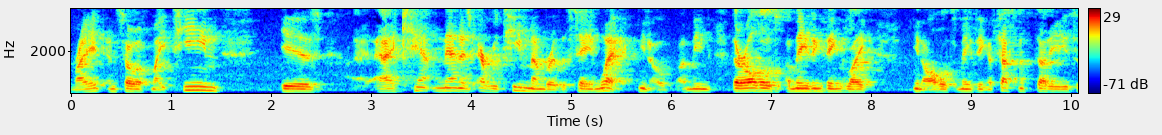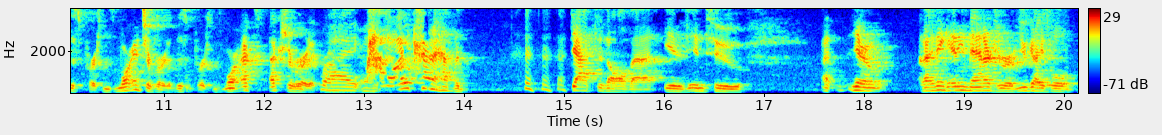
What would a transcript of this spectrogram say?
right? And so if my team is, I can't manage every team member the same way. You know, I mean, there are all those amazing things like, you know, all those amazing assessment studies. This person's more introverted. This person's more ex- extroverted. Right. How I kind of have adapted all that is into, uh, you know, and I think any manager, you guys will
